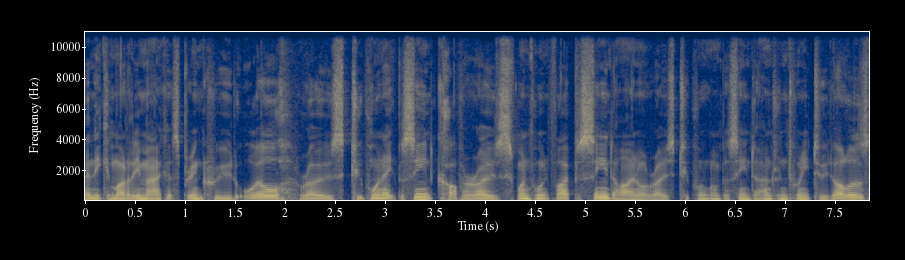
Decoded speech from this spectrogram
In the commodity markets, Brent crude oil rose 2.8%, copper rose 1.5%, iron ore rose 2.1% to $122,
